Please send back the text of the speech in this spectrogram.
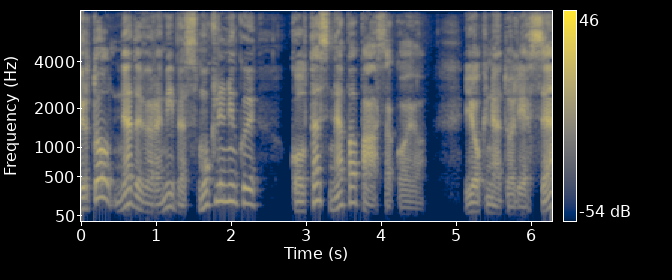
Ir tol nedavė ramybės smuklininkui, kol tas nepapasakojo, jog netoliese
